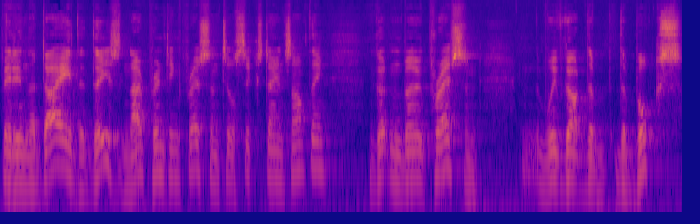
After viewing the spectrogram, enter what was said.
But in the day that these, no printing press until 16 something, Gutenberg press, and we've got the, the books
